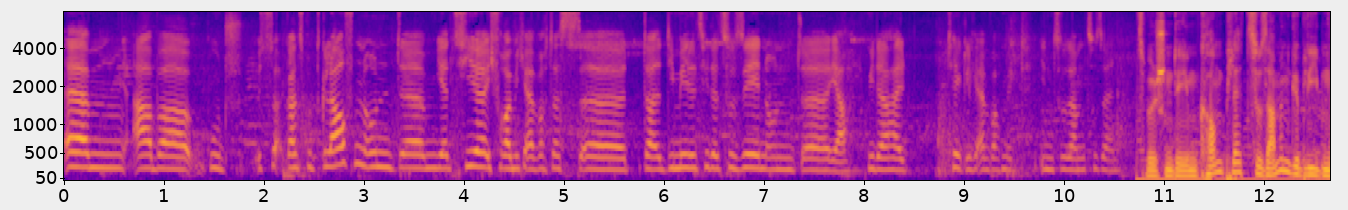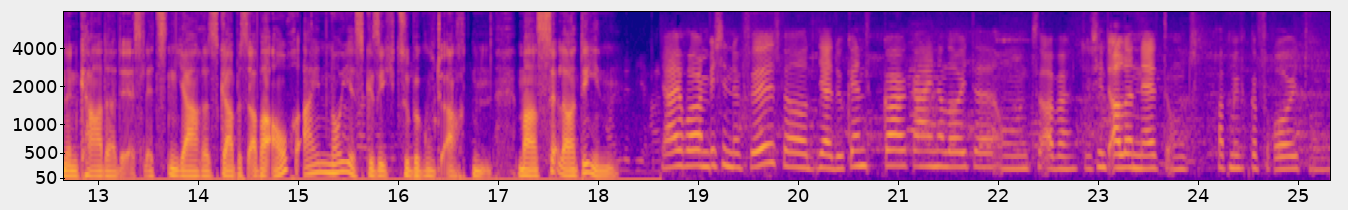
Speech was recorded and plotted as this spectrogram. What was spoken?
Ähm, aber gut, ist ganz gut gelaufen und ähm, jetzt hier, ich freue mich einfach, dass äh, da die Mädels wieder zu sehen und äh, ja, wieder halt täglich einfach mit ihnen zusammen zu sein. Zwischen dem komplett zusammengebliebenen Kader des letzten Jahres gab es aber auch ein neues Gesicht zu begutachten. Marcella Dehn. Ja, ich war ein bisschen nervös, weil ja, du kennst gar keine Leute, und, aber die sind alle nett und hat mich gefreut. Und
